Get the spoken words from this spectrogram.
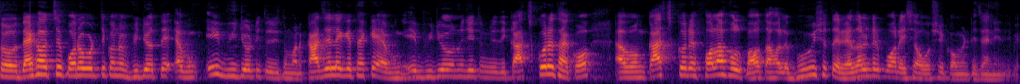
সো দেখা হচ্ছে পরবর্তী কোনো ভিডিওতে এবং এই ভিডিওটি যদি তোমার কাজে লেগে থাকে এবং এই ভিডিও অনুযায়ী তুমি যদি কাজ করে থাকো এবং কাজ করে ফলাফল পাও, তাহলে ভবিষ্যতে রেজাল্টের পর এসে অবশ্যই কমেন্টে জানিয়ে দিবে।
